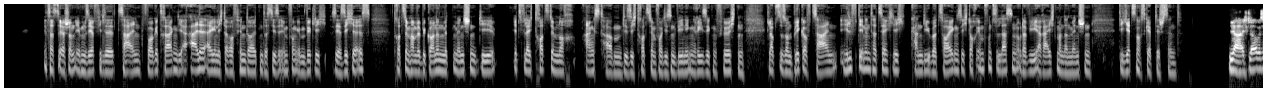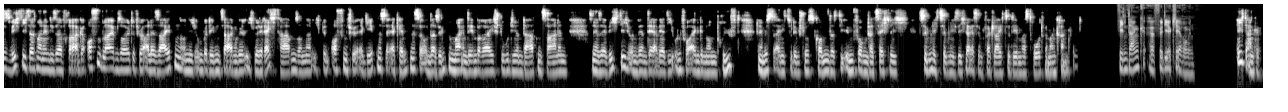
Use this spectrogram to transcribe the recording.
Jetzt hast du ja schon eben sehr viele Zahlen vorgetragen, die alle eigentlich darauf hindeuten, dass diese Impfung eben wirklich sehr sicher ist. Trotzdem haben wir begonnen mit Menschen, die jetzt vielleicht trotzdem noch Angst haben, die sich trotzdem vor diesen wenigen Risiken fürchten. Glaubst du, so ein Blick auf Zahlen hilft denen tatsächlich? Kann die überzeugen, sich doch impfen zu lassen? Oder wie erreicht man dann Menschen, die jetzt noch skeptisch sind? Ja, ich glaube, es ist wichtig, dass man in dieser Frage offen bleiben sollte für alle Seiten und nicht unbedingt sagen will, ich will Recht haben, sondern ich bin offen für Ergebnisse, Erkenntnisse. Und da sind nun mal in dem Bereich Studien, Daten, Zahlen sehr, sehr wichtig. Und wenn der, wer die unvoreingenommen prüft, der müsste eigentlich zu dem Schluss kommen, dass die Impfung tatsächlich ziemlich, ziemlich sicher ist im Vergleich zu dem, was droht, wenn man krank wird. Vielen Dank äh, für die Erklärungen. Ich danke.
